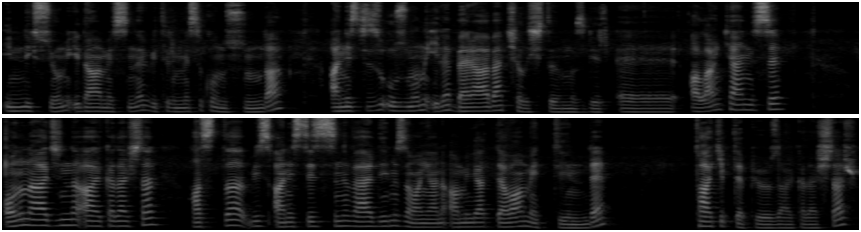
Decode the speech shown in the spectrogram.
indüksiyonu idamesine bitirilmesi konusunda anestezi uzmanı ile beraber çalıştığımız bir e, alan kendisi. Onun haricinde arkadaşlar hasta biz anestezisini verdiğimiz zaman yani ameliyat devam ettiğinde takip yapıyoruz arkadaşlar.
